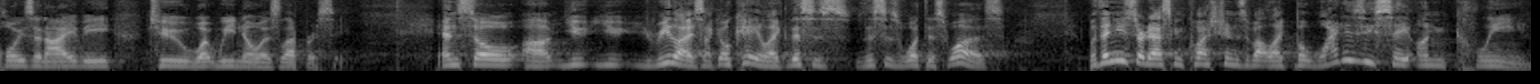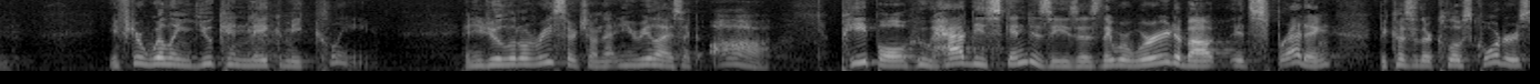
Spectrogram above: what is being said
poison ivy, to what we know as leprosy. And so uh, you, you, you realize, like, okay, like this is, this is what this was. But then you start asking questions about, like, but why does he say unclean? If you're willing, you can make me clean. And you do a little research on that, and you realize, like, ah, people who had these skin diseases, they were worried about it spreading because of their close quarters,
